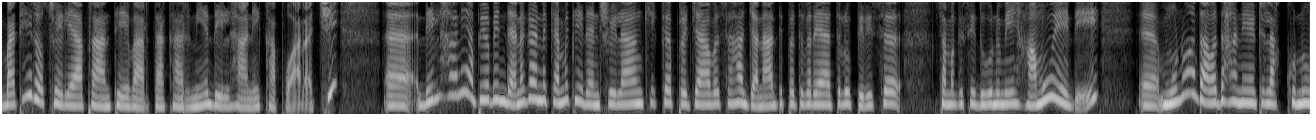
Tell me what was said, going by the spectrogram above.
බටහිර ඕස්ට්‍රේලියා ප්‍රාන්තයේ වාර්තාකාරණිය දිල්හානි කපුආරච්චි. දිල්හානි අපි ඔබෙන් දැනගන්න කැමතියි දැන් ශ්‍රී ලාංකික ප්‍රජාව සහ ජනාධිපතිවරයා ඇතුළු පිරිස සමග සිදුවුණු මේ හමුවේදී මොනවද අවධානයට ලක්වුණු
